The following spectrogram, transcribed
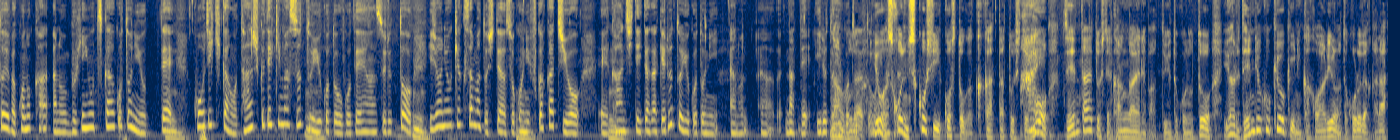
例えばこのかあの部品を使うことによって工事期間を短縮できますということをご提案すると、非常にお客様としてはそこに付加価値を、え感じていただけるということにあのなっているということだと思います。要はそこに少しコストがかかったとしても、はい、全体として考えればというところといわゆる電力供給に関わるようなところだから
